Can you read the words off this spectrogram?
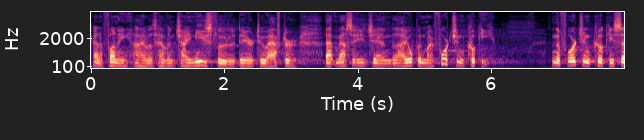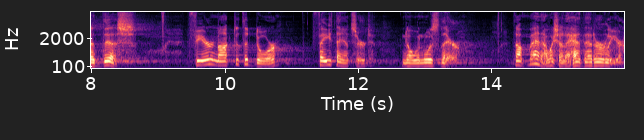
kind of funny. I was having Chinese food a day or two after that message, and I opened my fortune cookie. And the fortune cookie said this Fear knocked at the door, faith answered, no one was there. Thought, man, I wish I'd have had that earlier.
